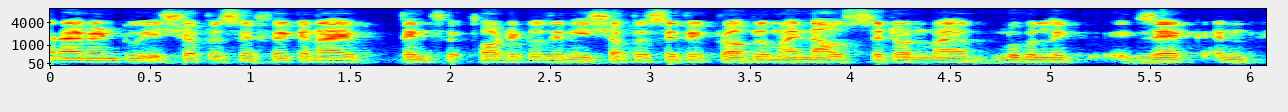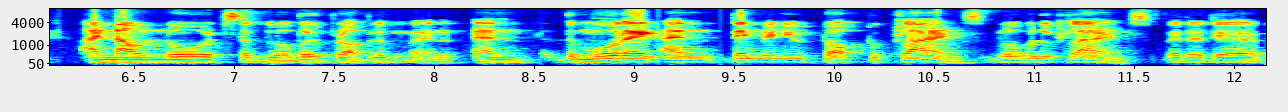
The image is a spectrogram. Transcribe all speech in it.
then I went to Asia Pacific and I then thought it was an Asia Pacific problem. I now sit on my global exec and I now know it's a global problem. And, and the more I, and then when you talk to clients, global clients, whether they're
